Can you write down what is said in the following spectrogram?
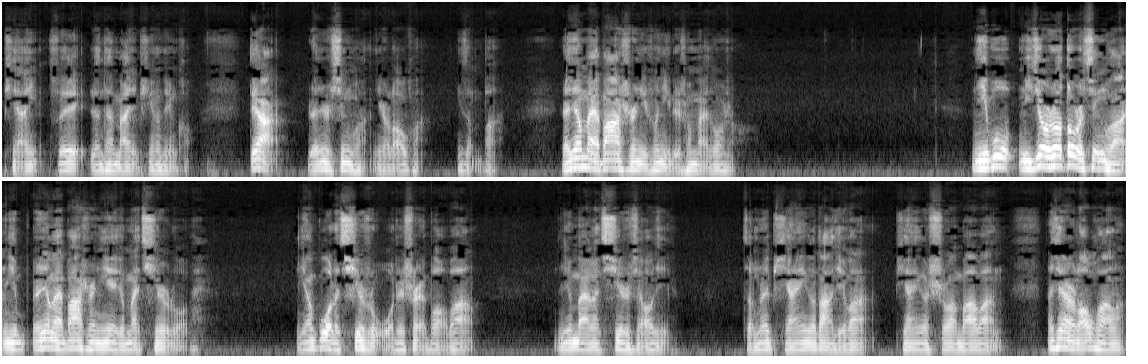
便宜，所以人才买你平行进口。第二，人是新款，你是老款，你怎么办？人家卖八十，你说你这车卖多少？你不，你就是说都是新款，你人家卖八十，你也就卖七十多呗。你要过了七十五，这事儿也不好办了，你就卖个七十小几，怎么着便宜个大几万，便宜个十万八万的。那现在是老款了，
